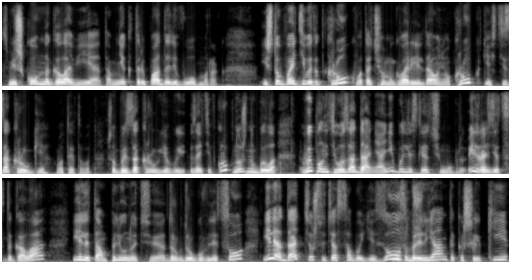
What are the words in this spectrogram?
с мешком на голове, там некоторые падали в обморок. И чтобы войти в этот круг, вот о чем мы говорили, да, у него круг есть из округи, вот это вот. Чтобы из округи вы, зайти в круг, нужно было выполнить его задания. Они были следующим образом. Или раздеться до гола, или там плюнуть э, друг другу в лицо, или отдать все, что у тебя с собой есть. Золото, слушай, бриллианты, кошельки.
